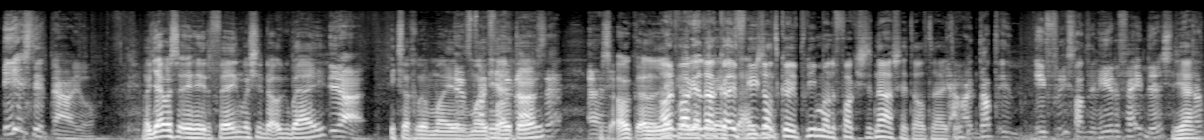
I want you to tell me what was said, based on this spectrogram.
is dit nou, joh? Want jij was in Heerenveen, was je er ook bij? Ja, Ik zag er een mooie, mooie foto. Eh, Dat is ook een Oh, lekker, dan kun je in. Friesland kun je prima de vakjes ernaast zetten altijd. ja, maar dat in, in Friesland, in Heerenveen dus, Ja. dat,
